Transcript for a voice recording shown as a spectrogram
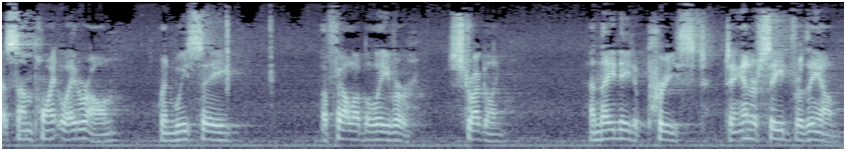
at some point later on, when we see a fellow believer struggling and they need a priest to intercede for them,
